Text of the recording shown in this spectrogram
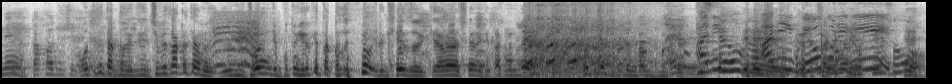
네. 네, 닦아주시는 어떻게? 많이 집에. 닦을 때 하면 여기 저는 이제 보통 이렇게 닦거든요. 이렇게 해서 이렇게 하나씩 이렇게 닦는데 어떻게 닦느냐 보세요. 아니. 아니 이렇게 그림이 해서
